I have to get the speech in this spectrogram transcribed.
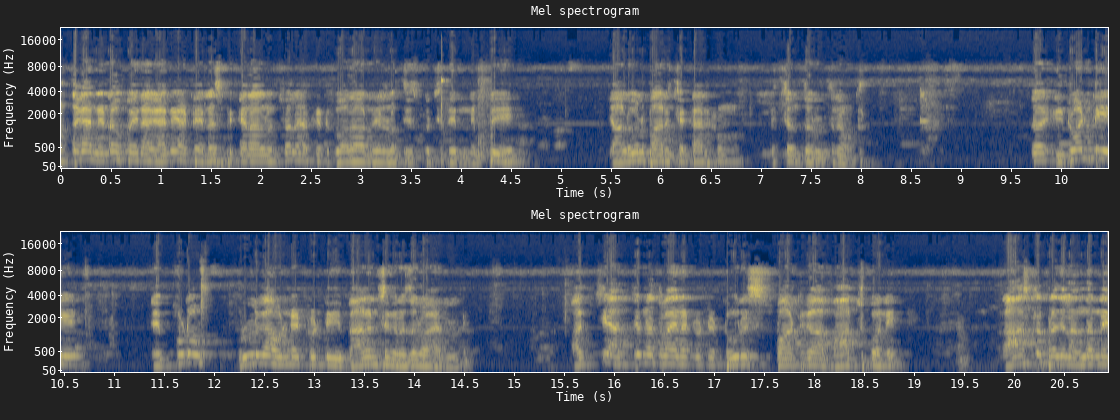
అంతగా నిండకపోయినా కానీ అటు ఎన్ఎస్పి కెనాల్ నుంచో లేకపోతే ఇటు గోదావరి నీళ్ళలో తీసుకొచ్చి దీన్ని నింపి అలుగులు పారించే కార్యక్రమం నిత్యం జరుగుతూనే ఉంటుంది. సో ఇటువంటి ఎప్పుడు ఫుల్గా ఉండేటువంటి బ్యాలెన్సింగ్ రిజర్వాయర్లు మంచి అత్యున్నతమైనటువంటి టూరిస్ట్ స్పాట్గా మార్చుకొని రాష్ట్ర ప్రజలందరినీ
